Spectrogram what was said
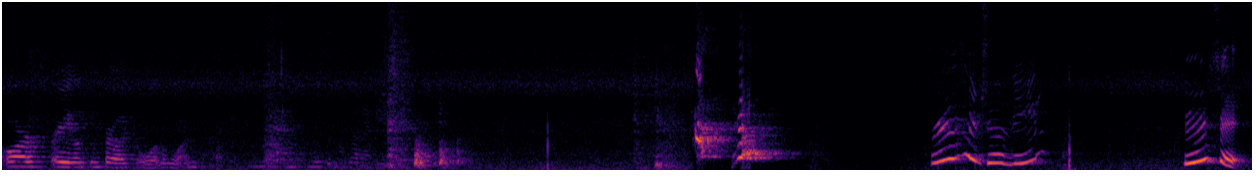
Or are you looking for like a little one? Yeah, this is what. Where is it, Jolene? Where is it?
